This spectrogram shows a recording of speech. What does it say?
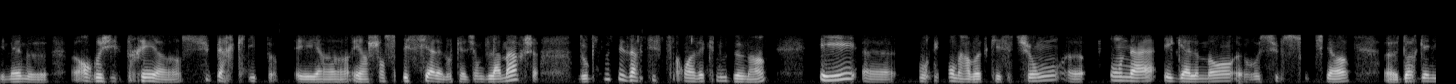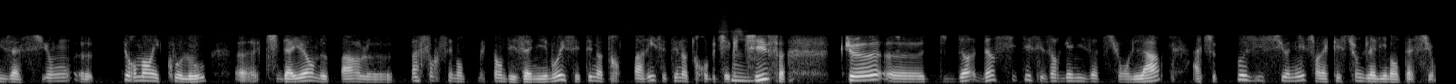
et même enregistré un super clip et un, et un chant spécial à l'occasion de la marche. Donc tous ces artistes seront avec nous demain. Et pour répondre à votre question, on a également euh, reçu le soutien euh, d'organisations euh, purement écolo, qui d'ailleurs ne parlent pas forcément tout le temps des animaux, et c'était notre pari, c'était notre objectif, mm. que d'inciter ces organisations-là à se positionner sur la question de l'alimentation.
